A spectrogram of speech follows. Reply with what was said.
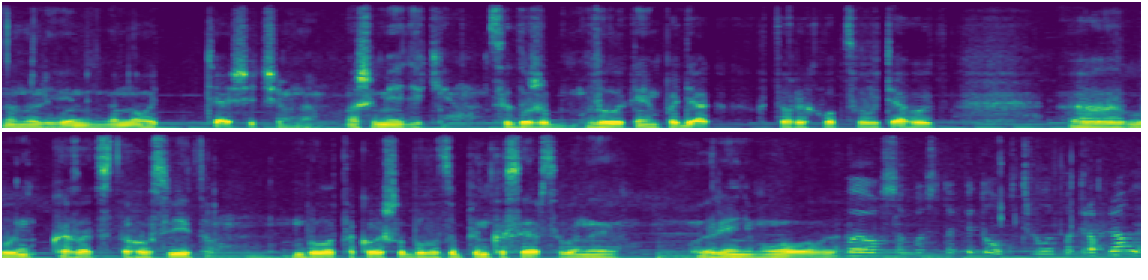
на нулі, їм намного тяжче, ніж нам. Наші медики. Це дуже велика їм подяка, які хлопці витягують, е, будемо казати, з того світу. Було таке, що була зупинка серця, вони реанімували. Ви особисто під обстріли потрапляли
